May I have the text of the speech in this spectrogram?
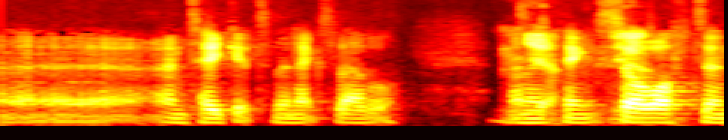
uh, and take it to the next level. And yeah, I think so yeah. often,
